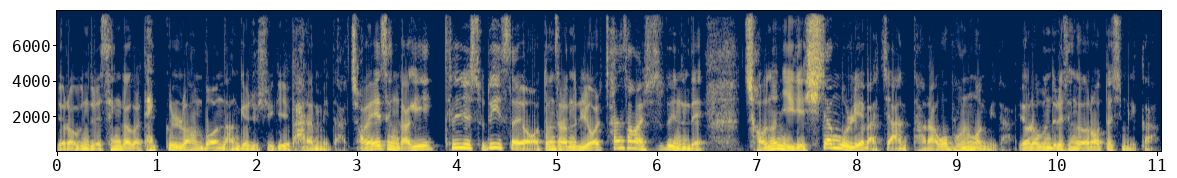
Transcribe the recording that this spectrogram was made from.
여러분들의 생각을 댓글로 한번 남겨주시기 바랍니다. 저의 생각이 틀릴 수도 있어요. 어떤 사람들이 이걸 찬성하실 수도 있는데 저는 이게 시장 논리에 맞지 않다라고 보는 겁니다. 여러분들의 생각은 어떠십니까?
